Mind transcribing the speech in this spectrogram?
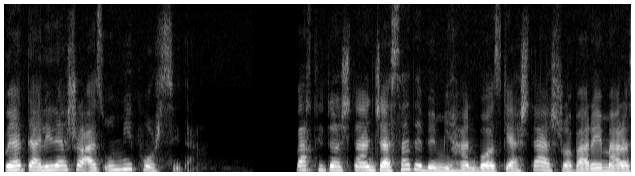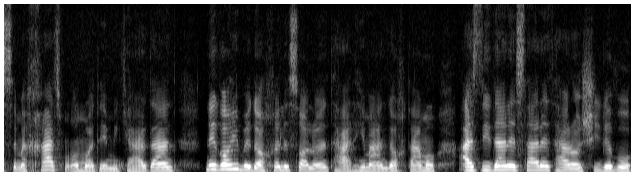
باید دلیلش را از او میپرسیدم. وقتی داشتن جسد به میهن بازگشتهاش را برای مراسم ختم آماده می کردند، نگاهی به داخل سالن ترهیم انداختم و از دیدن سر تراشیده و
